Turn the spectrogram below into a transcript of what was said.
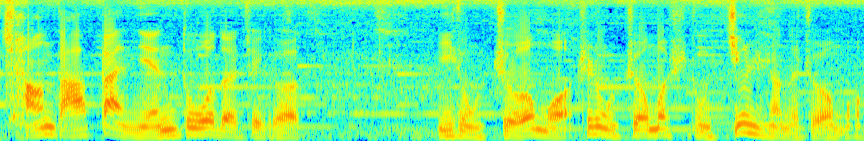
长达半年多的这个一种折磨，这种折磨是一种精神上的折磨。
